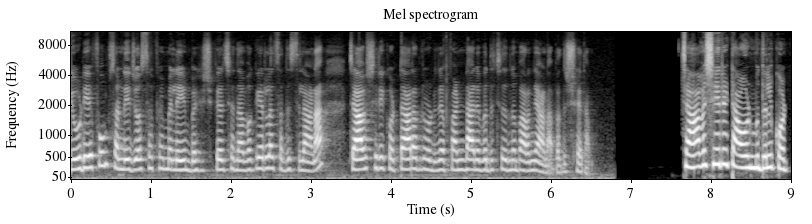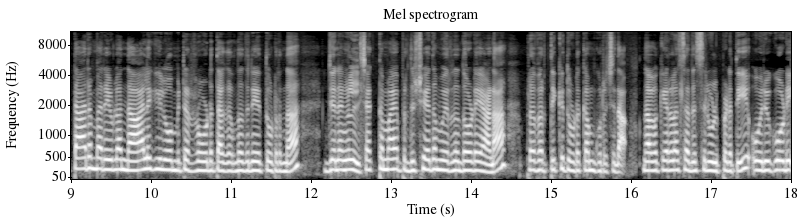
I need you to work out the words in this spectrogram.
യു ഡി എഫും സണ്ണി ജോസഫ് എം എൽ എയും ബഹിഷ്കരിച്ച നവകേരള സദസ്സിലാണ് ചാവശ്ശേരി കൊട്ടാരം റോഡിന് ഫണ്ട് അനുവദിച്ചതെന്ന് പറഞ്ഞാണ് പ്രതിഷേധം. ചാവശ്ശേരി ടൗൺ മുതൽ കൊട്ടാരം വരെയുള്ള നാല് കിലോമീറ്റർ റോഡ് തകർന്നതിനെ തുടർന്ന് ജനങ്ങളിൽ ശക്തമായ പ്രതിഷേധമുയർന്നതോടെയാണ് പ്രവൃത്തിക്ക് തുടക്കം കുറിച്ചത്. നവകേരള സദസ്സിൽ ഉൾപ്പെടുത്തി ഒരു കോടി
